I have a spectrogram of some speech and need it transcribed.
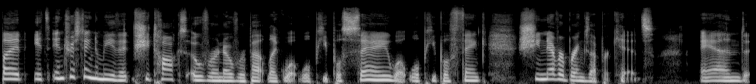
But it's interesting to me that she talks over and over about like what will people say, what will people think. She never brings up her kids. And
